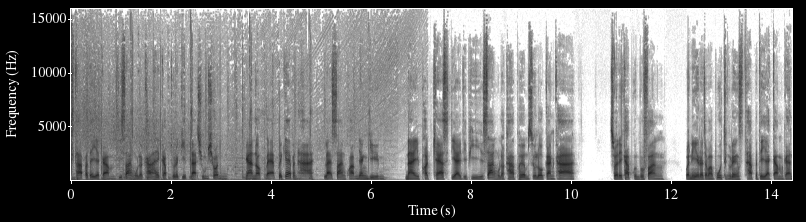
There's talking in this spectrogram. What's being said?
สถาปัตยกรรมที่สร้างมูลค่าให้กับธุรกิจและชุมชน งานออกแบบเพื่อแก้ปัญหา และสร้างความยั่งยืน ในพอดแคสต์ DITP สร้างมูลค่าเพิ่มสู่โลกการค้า สวัสดีครับคุณผู้ฟัง วันนี้เราจะมาพูดถึงเรื่องสถาปัตยกรรมกัน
